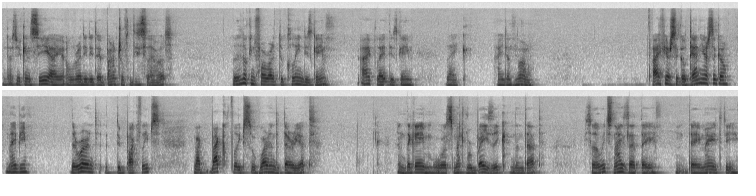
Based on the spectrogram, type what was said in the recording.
And as you can see, I already did a bunch of these levels. Looking forward to clean this game. I played this game like, I don't know, 5 years ago, 10 years ago, maybe. There weren't the backflips. Back backflips weren't there yet. And the game was much more basic than that. So it's nice that they they made the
